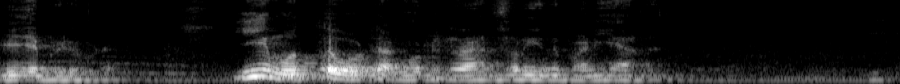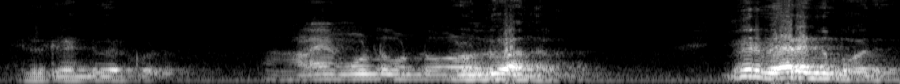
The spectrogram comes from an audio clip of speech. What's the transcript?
ബി ജെ പിയുടെ കൂടെ ഈ മൊത്തം വോട്ട് അങ്ങോട്ട് ട്രാൻസ്ഫർ ചെയ്യുന്ന പണിയാണ് ഇവർക്ക് രണ്ടുപേർക്കുള്ളത് ആളെ അങ്ങോട്ട് കൊണ്ടുപോകാന്നുള്ളത്. ഇവർ വേറെ എങ്ങും പോകരുത്.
